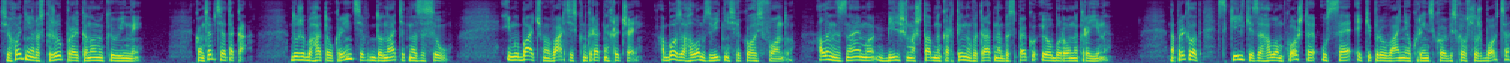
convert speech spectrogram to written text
Сьогодні я розкажу про економіку війни. Концепція така: дуже багато українців донатять на ЗСУ, і ми бачимо вартість конкретних речей або загалом звітність якогось фонду, але не знаємо більш масштабну картину витрат на безпеку і оборону країни. Наприклад, скільки загалом коштує усе екіпірування українського військовослужбовця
